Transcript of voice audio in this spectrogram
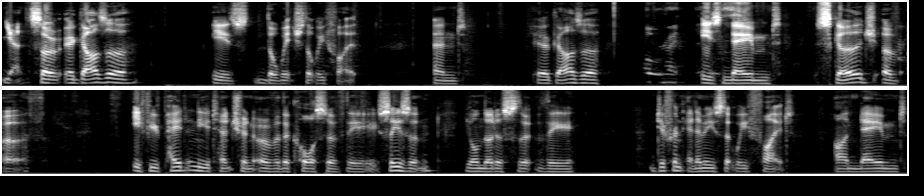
Yeah. So Agaza is the witch that we fight, and Agaza oh right. is named Scourge of Earth. If you've paid any attention over the course of the season, you'll notice that the different enemies that we fight are named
